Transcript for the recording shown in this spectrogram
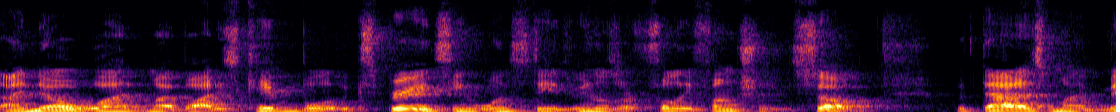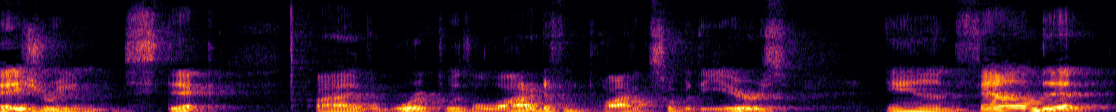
I know what my body's capable of experiencing once the adrenals are fully functioning. So, with that as my measuring stick, I've worked with a lot of different products over the years and found that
